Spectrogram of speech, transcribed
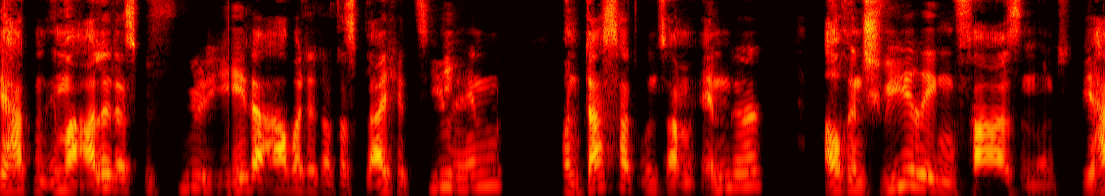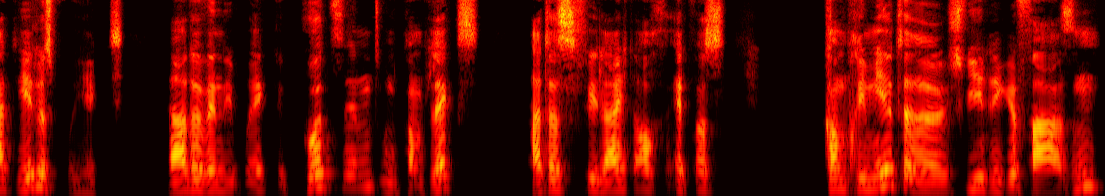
wir hatten immer alle das Gefühl, jeder arbeitet auf das gleiche Ziel hin. Und das hat uns am Ende auch in schwierigen Phasen, und die hat jedes Projekt, gerade wenn die Projekte kurz sind und komplex, hat das vielleicht auch etwas komprimiertere, schwierige Phasen.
